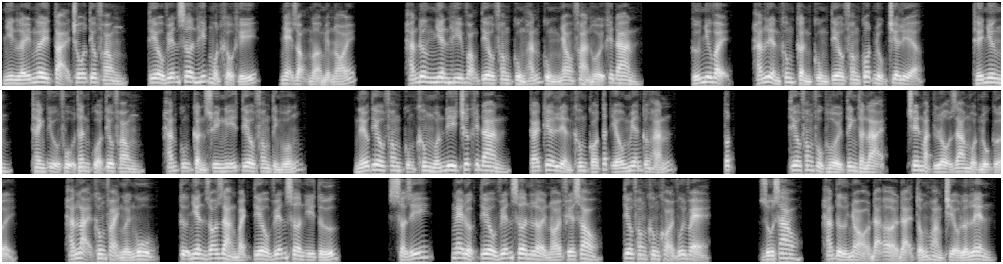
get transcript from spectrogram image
Nhìn lấy ngay tại chỗ tiêu phong, tiêu viễn sơn hít một khẩu khí, nhẹ giọng mở miệng nói. Hắn đương nhiên hy vọng tiêu phong cùng hắn cùng nhau phản hồi khiết đan. Cứ như vậy, hắn liền không cần cùng tiêu phong cốt nhục chia lịa. Thế nhưng, thành tựu phụ thân của tiêu phong, hắn cũng cần suy nghĩ tiêu phong tình huống. Nếu tiêu phong cũng không muốn đi trước khiết đan, cái kia liền không có tất yếu miễn cưỡng hắn. Tốt. tiêu phong phục hồi tinh thần lại, trên mặt lộ ra một nụ cười. Hắn lại không phải người ngu tự nhiên rõ ràng bạch tiêu viễn sơn ý tứ. Sở dĩ, nghe được tiêu viễn sơn lời nói phía sau, tiêu phong không khỏi vui vẻ. Dù sao, hắn từ nhỏ đã ở đại tống hoàng triều lớn lên.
